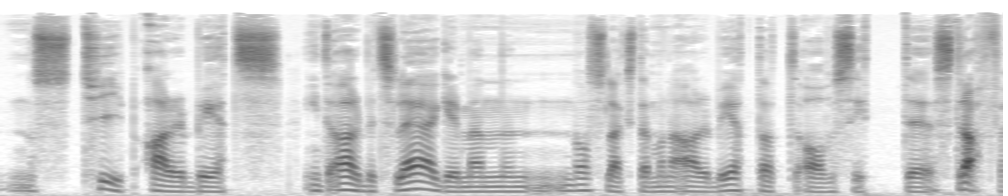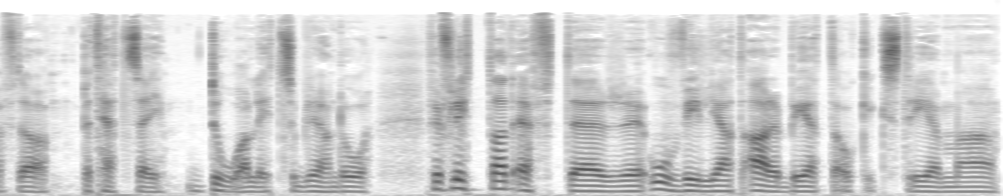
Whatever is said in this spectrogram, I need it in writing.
något typ arbets, inte arbetsläger men något slags där man har arbetat av sitt eh, straff efter att ha betett sig dåligt så blir han då förflyttad efter ovilja att arbeta och extrema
